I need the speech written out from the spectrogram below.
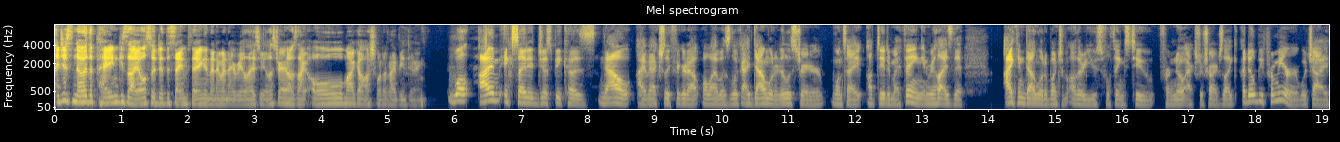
I just know the pain because I also did the same thing. And then when I realized Illustrator, I was like, oh my gosh, what have I been doing? Well, I'm excited just because now I've actually figured out while I was look I downloaded Illustrator once I updated my thing and realized that I can download a bunch of other useful things too for no extra charge like Adobe Premiere, which I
